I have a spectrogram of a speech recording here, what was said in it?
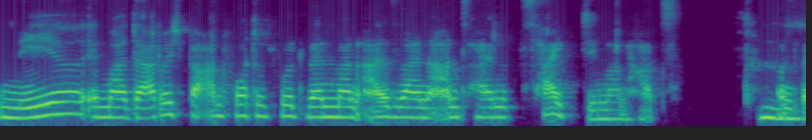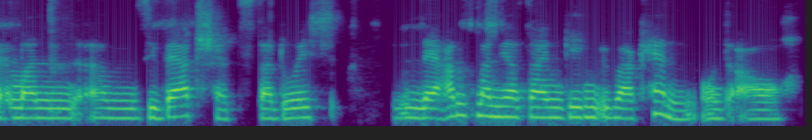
Nähe immer dadurch beantwortet wird, wenn man all seine Anteile zeigt, die man hat. Mhm. Und wenn man ähm, sie wertschätzt, dadurch lernt man ja sein Gegenüber kennen und auch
